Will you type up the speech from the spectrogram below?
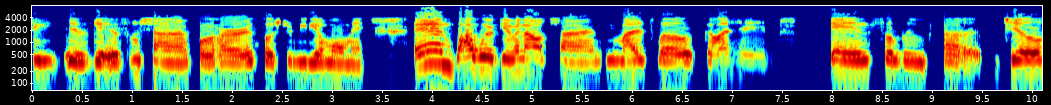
she is getting some shine for her social media moment. And while we're giving out shine, we might as well go ahead and salute uh, Jill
